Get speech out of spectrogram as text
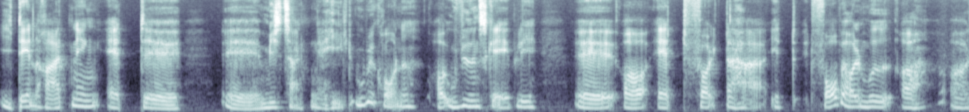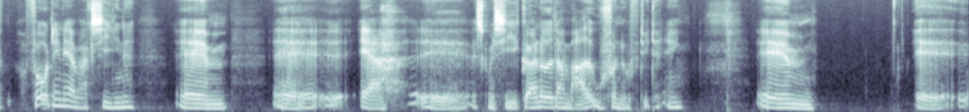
i den retning, at øh, øh, mistanken er helt ubegrundet og uvidenskabelig, øh, og at folk, der har et, et forbehold mod at, at, at få den her vaccine, øh, øh, er, øh, skal man sige, gør noget, der er meget ufornuftigt. Ikke? Øh, øh,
